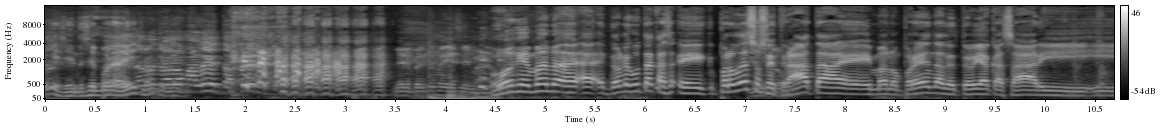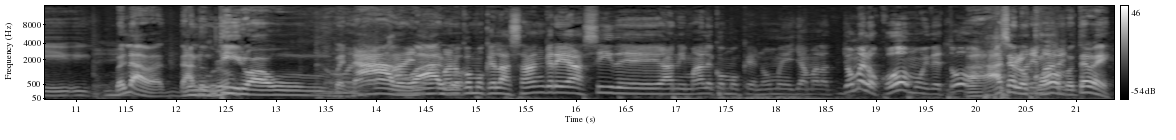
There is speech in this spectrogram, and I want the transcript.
Chucky, siéntese por ahí. Mire, hermano. Oye, hermano, eh, eh, no le gusta cazar, eh, pero de eso se trata, eh, hermano, prenda de te voy a cazar y, y- y, ¿verdad? Darle un tiro a un venado Ay, o no, algo. hermano, como que la sangre así de animales como que no me llama la... Yo me lo como y de todo. Ajá, se lo Animales. come, usted ve.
